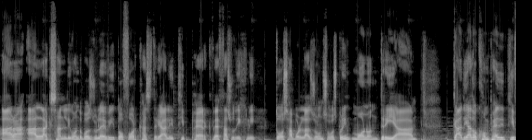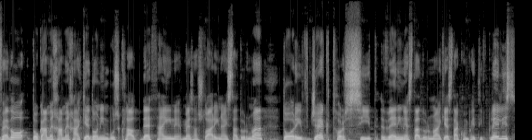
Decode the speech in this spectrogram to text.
Άρα άλλαξαν λίγο το πώς δουλεύει το forecast reality perk. Δεν θα σου δείχνει τόσα πολλά zones όπως πριν, μόνο τρία. Κάτι για το competitive εδώ, το Kamehameha και το Nimbus Cloud δεν θα είναι μέσα στο arena ή στα τουρνουά. Το Rejector Seat δεν είναι στα τουρνουά και στα competitive playlists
